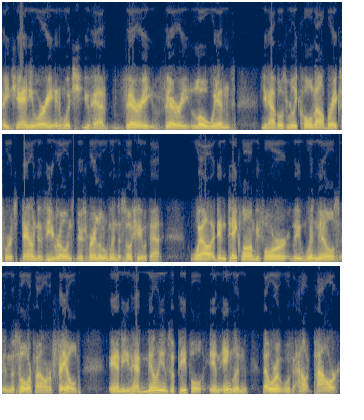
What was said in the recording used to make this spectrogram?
a January in which you had very, very low winds. You have those really cold outbreaks where it's down to zero and there's very little wind associated with that. Well, it didn't take long before the windmills and the solar power failed, and you had millions of people in England that were without power,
